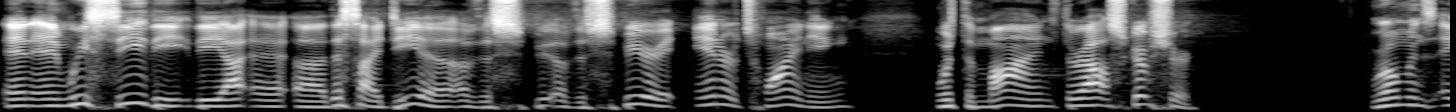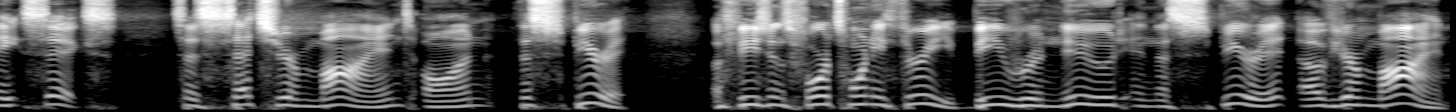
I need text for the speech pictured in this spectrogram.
And, and we see the, the, uh, uh, this idea of the, of the Spirit intertwining with the mind throughout Scripture. Romans 8 6 says, Set your mind on the Spirit. Ephesians 4:23, be renewed in the spirit of your mind.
